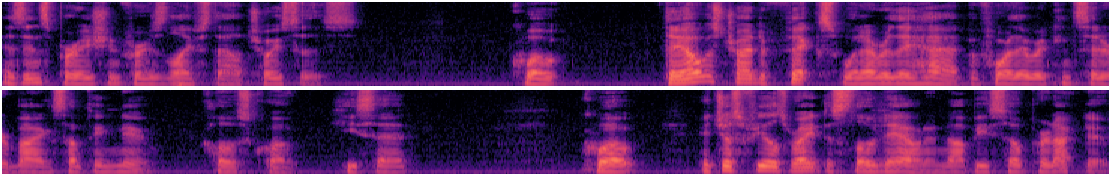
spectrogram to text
as inspiration for his lifestyle choices. Quote, they always tried to fix whatever they had before they would consider buying something new, quote, he said. Quote, it just feels right to slow down and not be so productive.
